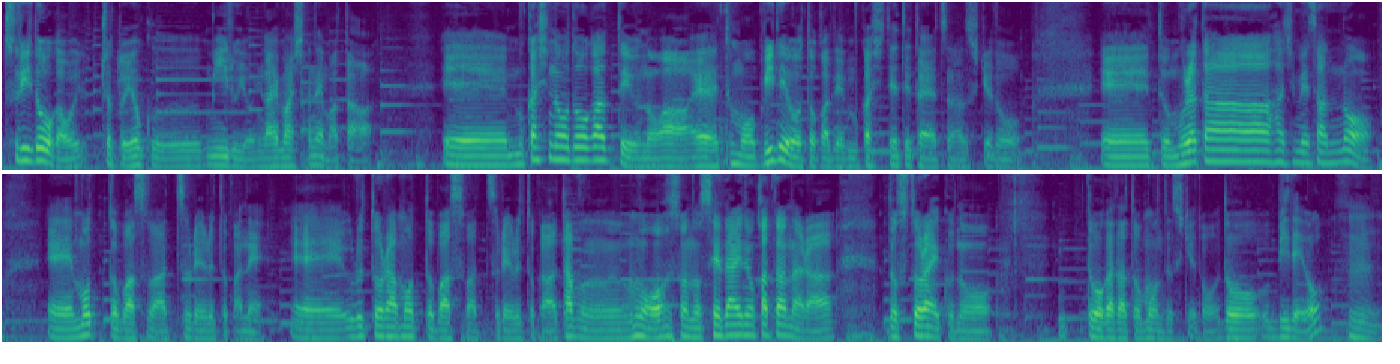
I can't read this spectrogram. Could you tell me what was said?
釣り動画をちょっとよく見るようになりましたね、また。えー昔の動画っていうのは、えー、ともうビデオとかで昔出てたやつなんですけど、えー、と村田はじめさんの、えーもっとバスは釣れる」とかね、えーウルトラもっとバスは釣れる」とか多分もうその世代の方ならドストライクの動画だと思うんですけどどうビデオ？うん。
